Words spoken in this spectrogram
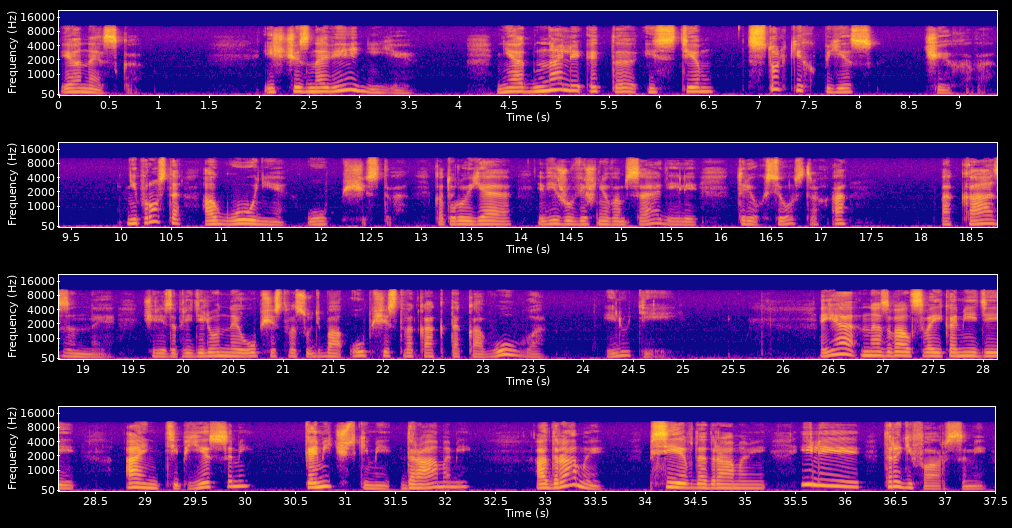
Ионеско. Исчезновение. Не одна ли это из тем стольких пьес Чехова? Не просто агония общества, которую я вижу в «Вишневом саде» или «Трех сестрах», а показанная через определенное общество судьба общества как такового и людей. Я назвал свои комедии антипьесами, комическими драмами, а драмы — псевдодрамами или трагифарсами,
